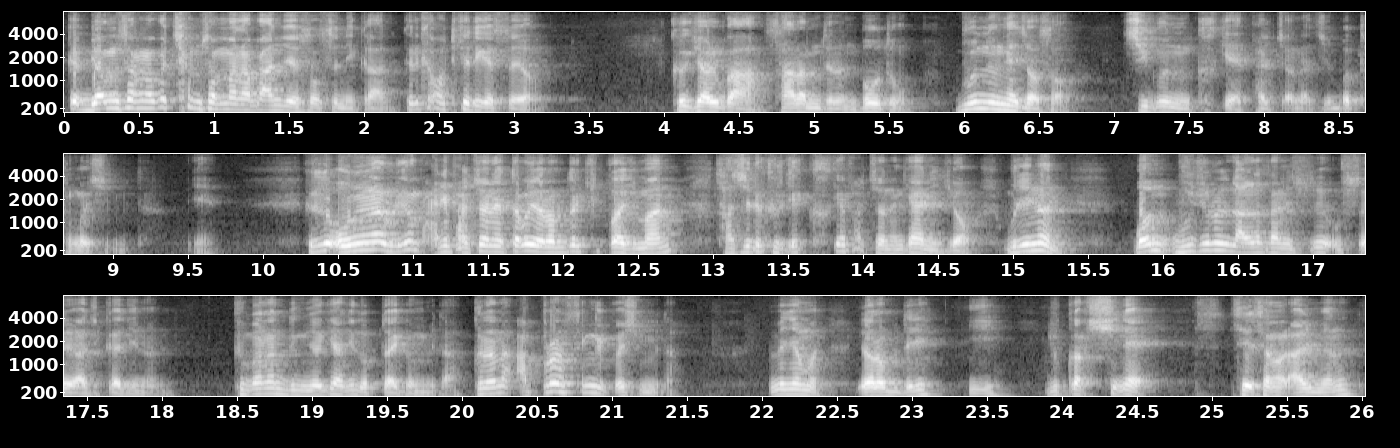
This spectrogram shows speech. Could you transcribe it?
그 명상하고 참선만 하고 앉아 있었으니까 그렇게 어떻게 되겠어요? 그 결과 사람들은 모두 무능해져서 지구는 크게 발전하지 못한 것입니다. 예. 그래서 오늘날 우리가 많이 발전했다고 여러분들 기뻐하지만 사실은 그렇게 크게 발전한 게 아니죠. 우리는 먼 우주를 날아다닐 수 없어요, 아직까지는. 그만한 능력이 아직 없다 이겁니다. 그러나 앞으로는 생길 것입니다. 왜냐면 여러분들이 이 육각 신의 세상을 알면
